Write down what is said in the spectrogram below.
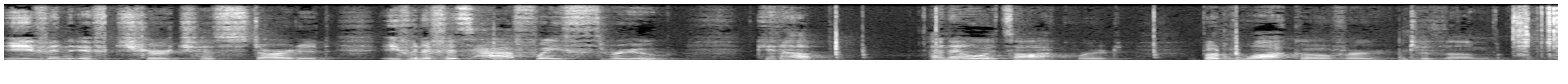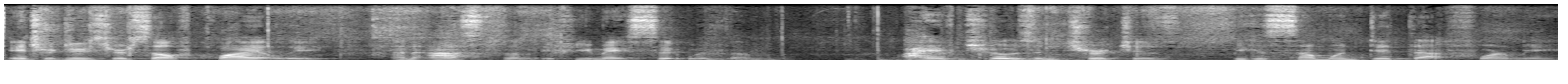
even if church has started, even if it's halfway through, get up. I know it's awkward, but walk over to them, introduce yourself quietly, and ask them if you may sit with them. I have chosen churches because someone did that for me.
